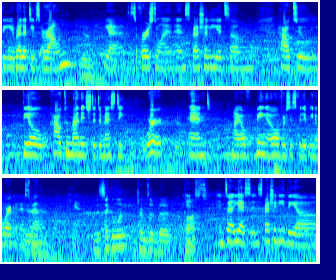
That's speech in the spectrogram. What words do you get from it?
the relatives around. Yeah. Yeah, that's the first one. And especially it's um, how to deal, how to manage the domestic work and my of being an overseas Filipino worker as Yeah. well. Yeah. And the second one, in terms of the cost? And uh, yes, especially the uh,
